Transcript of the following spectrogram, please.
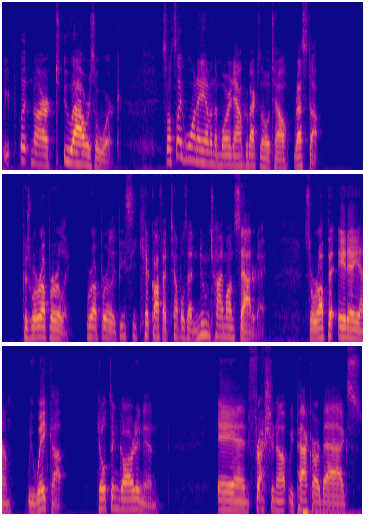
We put in our two hours of work. So it's like 1 a.m. in the morning now. Go back to the hotel. Rest up. Because we're up early. We're up early. BC kickoff at Temples at noontime on Saturday. So we're up at 8 a.m. We wake up. Hilton Garden Inn. And freshen up. We pack our bags.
